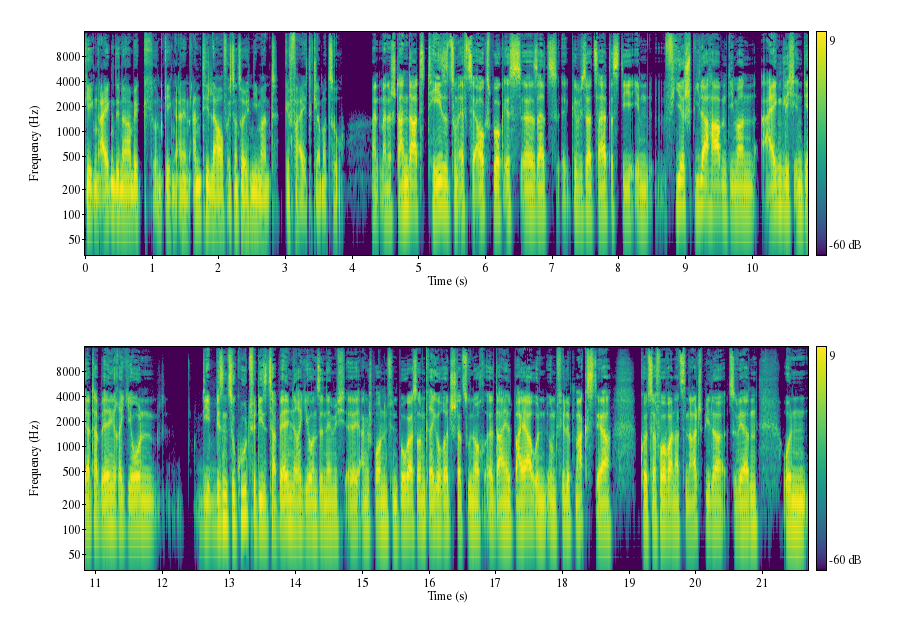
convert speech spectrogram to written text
gegen Eigendynamik und gegen einen Antilauf ist natürlich niemand gefeit, Klammer zu. Meine Standardthese zum FC Augsburg ist äh, seit gewisser Zeit, dass die eben vier Spieler haben, die man eigentlich in der Tabellenregion die ein bisschen zu gut für diese Tabellenregion sind, nämlich äh, angesprochen Finn Bogerson, Gregoritsch, dazu noch äh, Daniel Bayer und, und Philipp Max, der kurz davor war, Nationalspieler zu werden. Und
